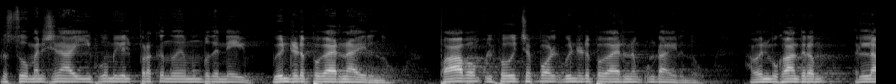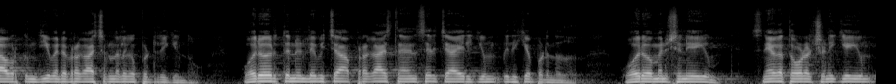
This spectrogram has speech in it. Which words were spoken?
ക്രിസ്തു മനുഷ്യനായി ഈ ഭൂമിയിൽ പിറക്കുന്നതിന് മുമ്പ് തന്നെയും വീണ്ടെടുപ്പുകാരനായിരുന്നു. പാപം ഉത്ഭവിച്ചപ്പോൾ വീണ്ടെടുപ്പുകാരനും ഉണ്ടായിരുന്നു. അവൻ മുഖാന്തരം എല്ലാവർക്കും ജീവന്റെ പ്രകാശം നൽകപ്പെട്ടിരിക്കുന്നു. ഓരോരുത്തരും ലഭിച്ച പ്രകാശത്തിനനുസരിച്ചായിരിക്കും വിധിക്കപ്പെടുന്നത്. ഓരോ മനുഷ്യനെയും സ്നേഹത്തോടെ ക്ഷണിക്കുകയും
